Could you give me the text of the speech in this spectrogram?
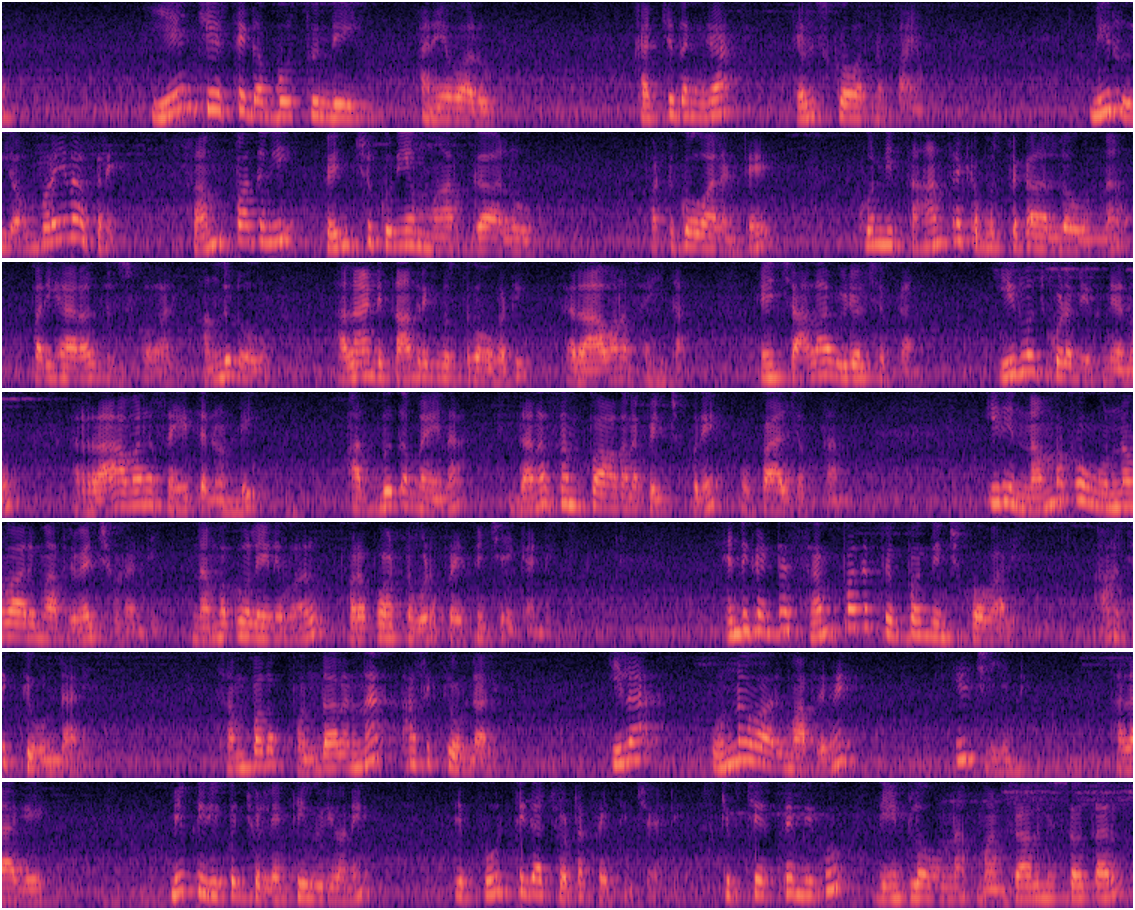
ఏం చేస్తే డబ్బు వస్తుంది అనేవారు. ఖచ్చితంగా తెలుసుకోవాల్సిన పాయం మీరు ఎవరైనా సరే సంపదని పెంచుకునే మార్గాలు పట్టుకోవాలంటే కొన్ని తాంత్రిక పుస్తకాల్లో ఉన్న పరిహారాలు తెలుసుకోవాలి. అందులో అలాంటి తాంత్రిక పుస్తకం ఒకటి రావణ సహిత. నేను చాలా వీడియోలు చెప్పాను. ఈరోజు కూడా మీకు నేను రావణ సహిత నుండి అద్భుతమైన ధన సంపాదన పెంచుకునే ఉపాయాలు చెప్తాను. ఇది నమ్మకం ఉన్నవారు మాత్రమే చూడండి. నమ్మకం లేని వారు పొరపాటును కూడా ప్రయత్నం చేయకండి. ఎందుకంటే సంపద పెంపొందించుకోవాలి. ఆసక్తి ఉండాలి. సంపద పొందాలన్నా ఆసక్తి ఉండాలి. ఇలా ఉన్నవారు మాత్రమే ఇది చేయండి. అలాగే మీకు ఇది కొంచెం లెంతీ వీడియోని ఇది పూర్తిగా చూడ ప్రయత్నించండి స్కిప్ చేస్తే మీకు దీంట్లో ఉన్న మంత్రాలు మిస్ అవుతారు.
